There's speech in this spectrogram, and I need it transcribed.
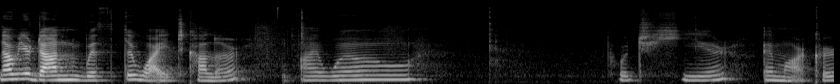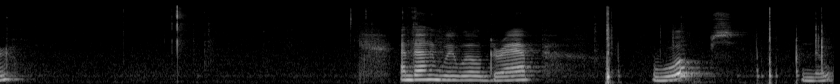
Now we're done with the white color. I will put here a marker. And then we will grab whoops no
